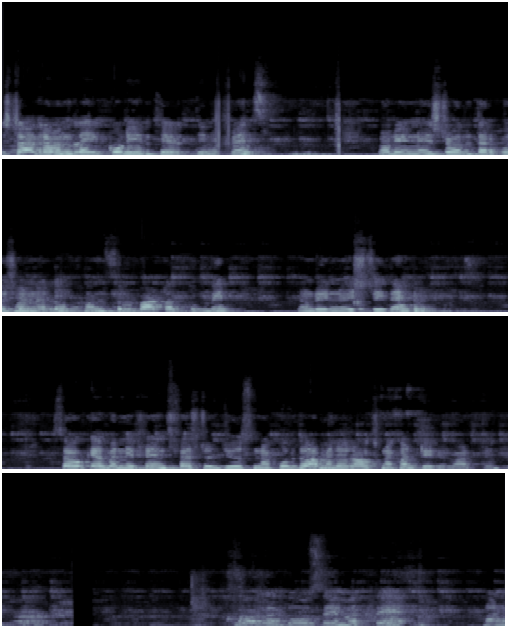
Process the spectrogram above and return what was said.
ಇಷ್ಟ ಆದರೆ ಒಂದು ಲೈಕ್ ಕೊಡಿ ಅಂತ ಹೇಳ್ತೀನಿ ಫ್ರೆಂಡ್ಸ್ ನೋಡಿ, ಇನ್ನು ಎಷ್ಟು ಒಂದು ತರ್ಬೂಜನಲ್ಲಿ ಒಂದು ಫುಲ್ ಬಾಟಲ್ ತುಂಬಿ ನೋಡಿ, ಇನ್ನೂ ಇಷ್ಟಿದೆ ಸೊ ಓಕೆ ಬನ್ನಿ ಫ್ರೆಂಡ್ಸ್ ಫಸ್ಟು ಜ್ಯೂಸ್ನ ಕುಡಿದು ಆಮೇಲೆ ರಾಕ್ಸ್ನ ಕಂಟಿನ್ಯೂ ಮಾಡ್ತೀನಿ. ಇವಾಗ ದೋಸೆ ಮತ್ತು ನಾನು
